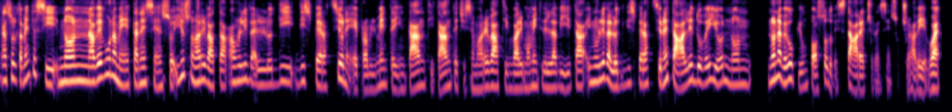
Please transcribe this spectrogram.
Assolutamente sì, non avevo una meta, nel senso io sono arrivata a un livello di disperazione e probabilmente in tanti, tante ci siamo arrivati in vari momenti della vita, in un livello di disperazione tale dove io non non avevo più un posto dove stare, cioè nel senso ce l'avevo, eh,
